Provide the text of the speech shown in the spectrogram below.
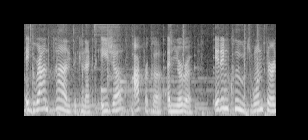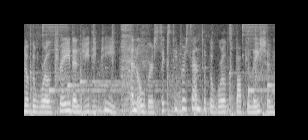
a grand plan to connect Asia, Africa, and Europe. It includes one third of the world trade and GDP and over 60% of the world's population.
